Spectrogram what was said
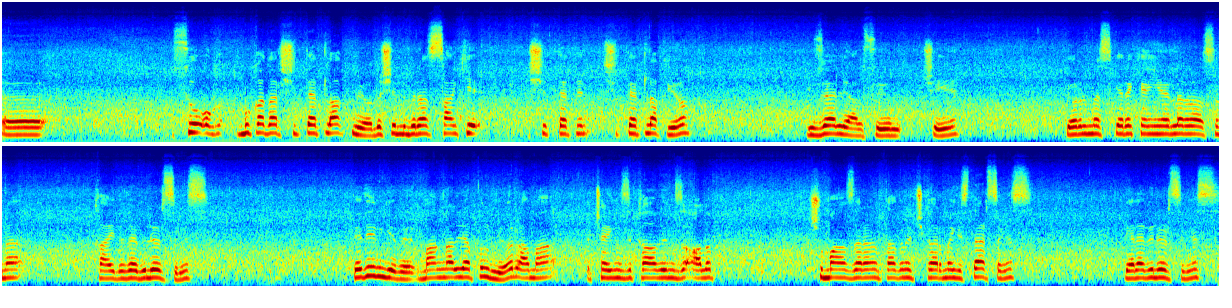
Ee, su bu kadar şiddetli akmıyordu. Şimdi biraz sanki şiddetin şiddetli akıyor. Güzel yani suyun şeyi. Görülmesi gereken yerler arasına kaydedebilirsiniz. Dediğim gibi mangal yapılmıyor ama çayınızı kahvenizi alıp şu manzaranın tadını çıkarmak isterseniz gelebilirsiniz.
